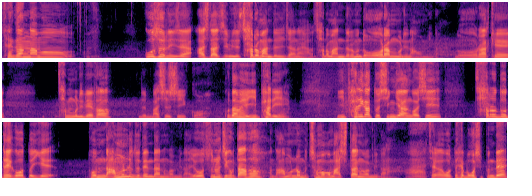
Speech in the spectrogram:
생강나무 꽃을 이제 아시다시피 이제 차로 만들잖아요. 차로 만들면 노란 물이 나옵니다. 노랗게 찬물이 돼서 이제 마실 수 있고. 그 다음에 이파리. 이파리가 또 신기한 것이 차로도 되고 또 이게 봄 나물로도 된다는 겁니다. 요 순을 지금 따서 나물로 무쳐 먹어 맛있다는 겁니다. 아, 제가 그것도 해보고 싶은데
